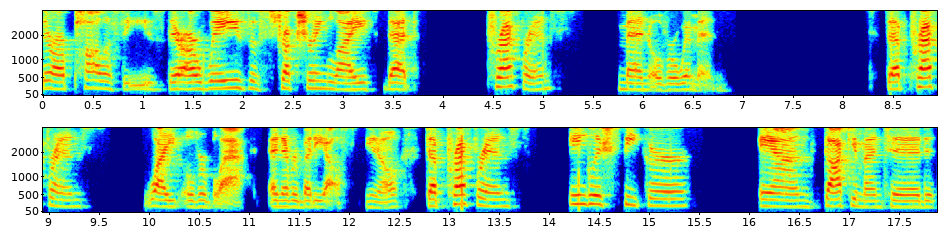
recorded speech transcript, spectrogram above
there are policies, there are ways of structuring life that preference men over women, that preference white over black and everybody else, you know, that preference English speaker and documented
